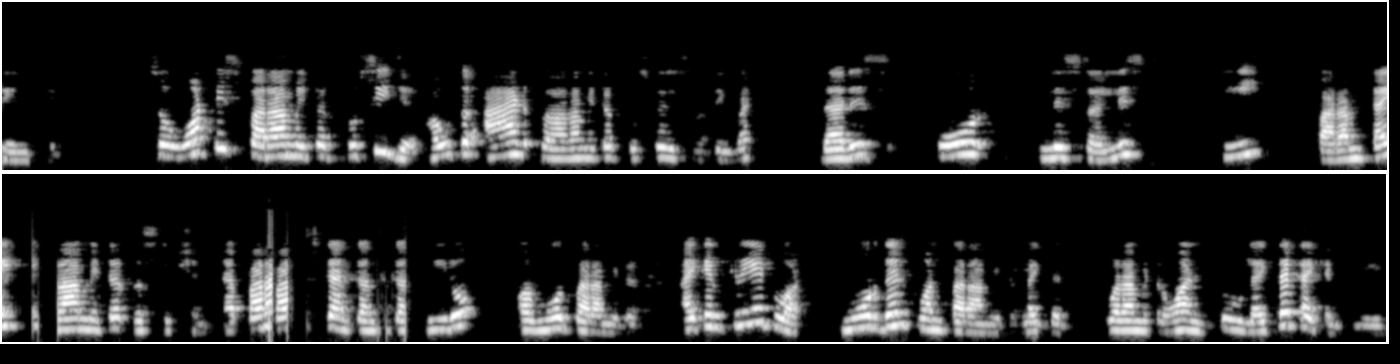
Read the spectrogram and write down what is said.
10k. So what is parameter procedure? How to add parameter procedure is nothing but there is four list, a list, key, param type, parameter restriction. A parameter can consider zero or more parameter. I can create what? More than one parameter like that. Parameter one, two, like that I can create.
